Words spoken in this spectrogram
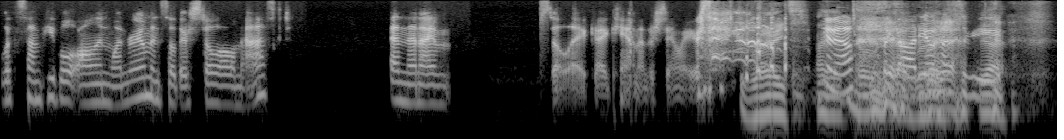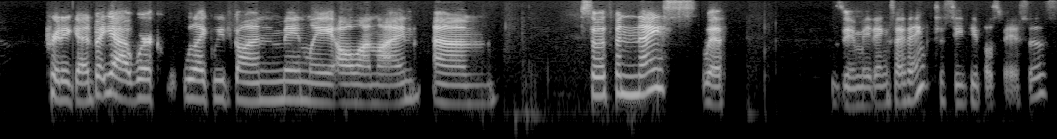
with some people all in one room and so they're still all masked? And then I'm still like I can't understand what you're saying. Right. you know, totally. like the audio Right. has to be Yeah. pretty good. But yeah, work like we've gone mainly all online. Um, so it's been nice with Zoom meetings, I think, to see people's faces.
